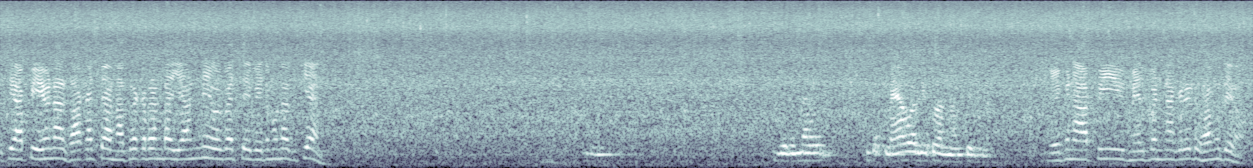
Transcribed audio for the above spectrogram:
ඉතින් අපි එවන සාකච්ඡා නතර කරන්න යන්නේ ওই පැත්තේ වෙන මොනවද කියන්නේ? දෙන්න නෑ වගේ ස්වාමීන් වහන්සේ. ඒකන අපි මෙල්බන් නගරයට සමු දෙනවා.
